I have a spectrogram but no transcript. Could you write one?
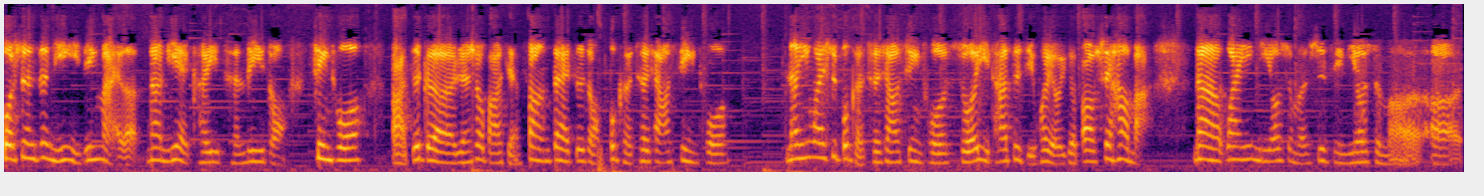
或甚至你已经买了，那你也可以成立一种信托，把这个人寿保险放在这种不可撤销信托。那因为是不可撤销信托，所以他自己会有一个报税号码。那万一你有什么事情，你有什么呃，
